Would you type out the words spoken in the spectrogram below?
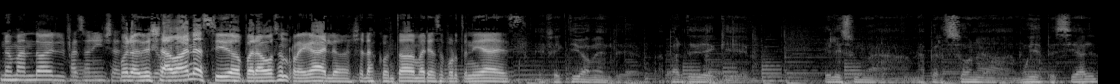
Nos mandó el falso ninja. Bueno, de. Yavan ha sido para vos un regalo, ya lo has contado en varias oportunidades. Efectivamente, aparte de que él es una, una persona muy especial,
